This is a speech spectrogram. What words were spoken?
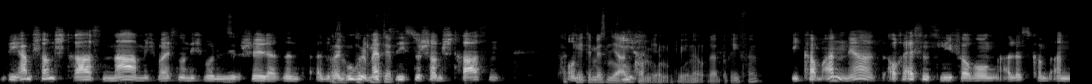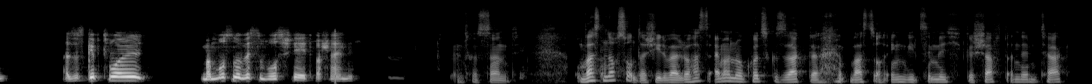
die haben schon Straßennamen. Ich weiß nur nicht, wo diese Schilder sind. Also, bei Also Google Maps Pakete- siehst du schon Straßen, Pakete müssen ja die- ankommen irgendwie, ne? Oder Briefe. die kommen an, ja. Auch Essenslieferung, alles kommt an. Also es gibt wohl, man muss nur wissen, wo es steht, wahrscheinlich. Interessant. Und was noch so Unterschiede? Weil du hast einmal nur kurz gesagt, da warst du auch irgendwie ziemlich geschafft an dem Tag.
